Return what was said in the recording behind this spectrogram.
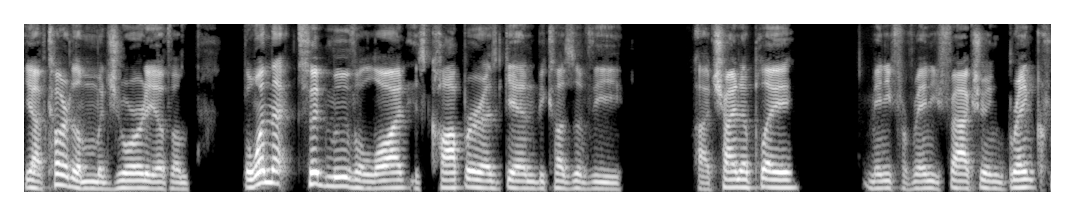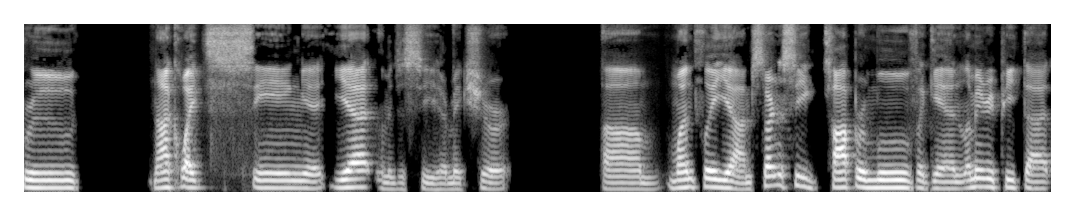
yeah, I've covered the majority of them. The one that could move a lot is copper, again because of the uh, China play, many for manufacturing. Brent crude, not quite seeing it yet. Let me just see here, make sure. Um, monthly, yeah, I'm starting to see copper move again. Let me repeat that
